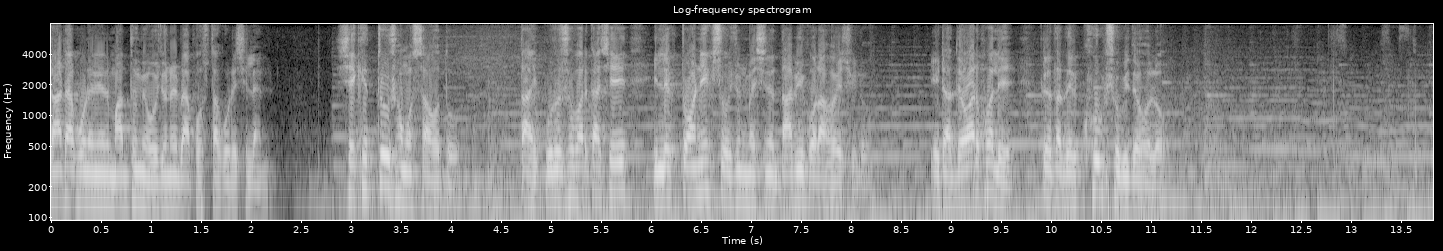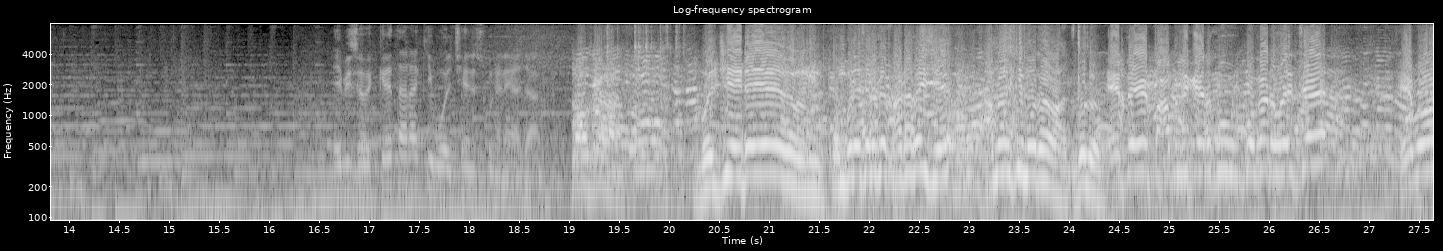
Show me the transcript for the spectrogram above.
কাঁটা পোড়েনের মাধ্যমে ওজনের ব্যবস্থা করেছিলেন। সেক্ষেত্রেও সমস্যা হতো। তাই পুরসভার কাছে ইলেকট্রনিক্স ওজন মেশিনের দাবি করা হয়েছিল। এটা দেওয়ার ফলে ক্রেতাদের খুব সুবিধে হলো। এ বিষয়ে ক্রেতারা কি বলছেন শুনে নেওয়া যাক। বলছি এটা যে কম্পিটিশনে যে কাটা হয়েছে আপনার কি মতামত? বলুন। এতে পাবলিকের খুব উপকার হয়েছে। এবং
